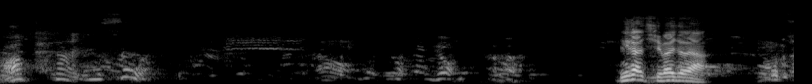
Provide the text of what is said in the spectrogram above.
啊？看怎么瘦啊？你敢骑吧，兄弟？我不骑。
